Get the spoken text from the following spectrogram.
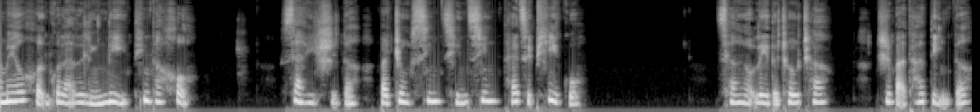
没有缓过来的林丽听到后，下意识的把重心前倾，抬起屁股。强有力的抽插，只把她顶得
